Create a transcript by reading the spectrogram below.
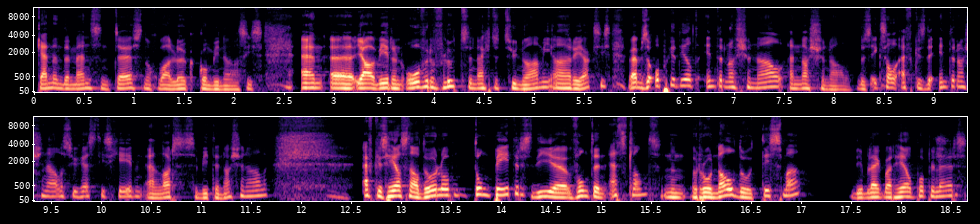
kennen de mensen thuis nog wat leuke combinaties. En ja, weer een overvloed, een echte tsunami aan reacties. We hebben ze opgedeeld internationaal en nationaal. Dus ik zal even de internationale suggesties geven en Lars ze biedt de nationale. Even heel snel doorlopen. Tom Peters, die uh, vond in Estland een Ronaldo Tisma die blijkbaar heel populair is.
